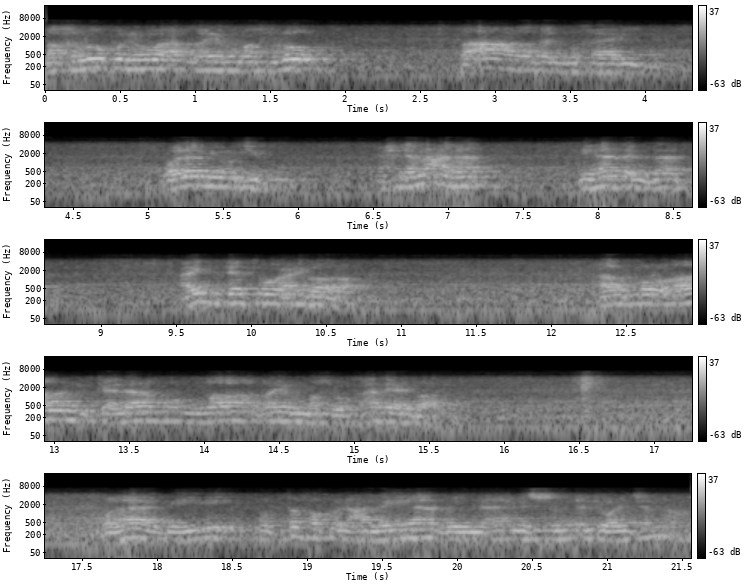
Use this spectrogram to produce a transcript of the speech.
مخلوق هو أم غير مخلوق؟ فأعرض البخاري ولم يجب. إحنا معنا في هذا الباب عدة عبارات. القرآن كلام الله غير مخلوق. هذه عبارة. وهذه متفق عليها بين أهل السنة والجماعة.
